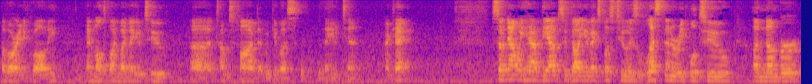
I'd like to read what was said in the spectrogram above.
of our inequality. And multiplying by negative 2 uh, times 5, that would give us negative 10. Okay? So now we have the absolute value of x plus 2 is less than or equal to a number,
